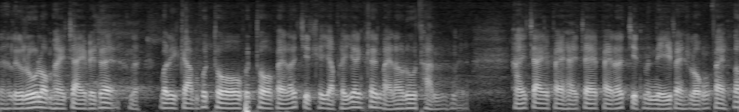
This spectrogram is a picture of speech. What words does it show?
นะหรือรู้ลมหายใจไปด้วยนะบริกรรมพุทโธพุทโธไปแล้วจิตขยับขยื่นเคลื่อนไหวเรารู้ทันนะ หายใจไปหายใจไปแล้วจิตมันหนีไปหลงไปก็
